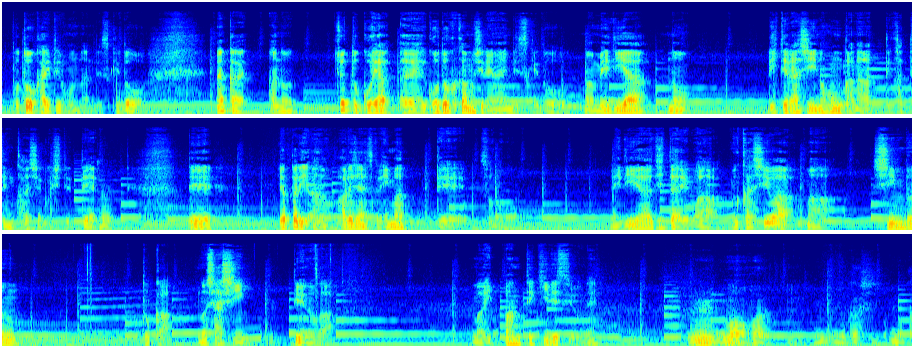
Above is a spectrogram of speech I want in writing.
ことを書いてる本なんですけどなんかあのちょっとごや、えー誤読かもしれないんですけど、まあ、メディアのリテラシーの本かなって勝手に解釈してて、うん。でやっぱりあのあれじゃないですか。今ってそのメディア自体は昔はまあ新聞とかの写真っていうのがまあ一般的ですよね。うんまあはい。うん。昔昔。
